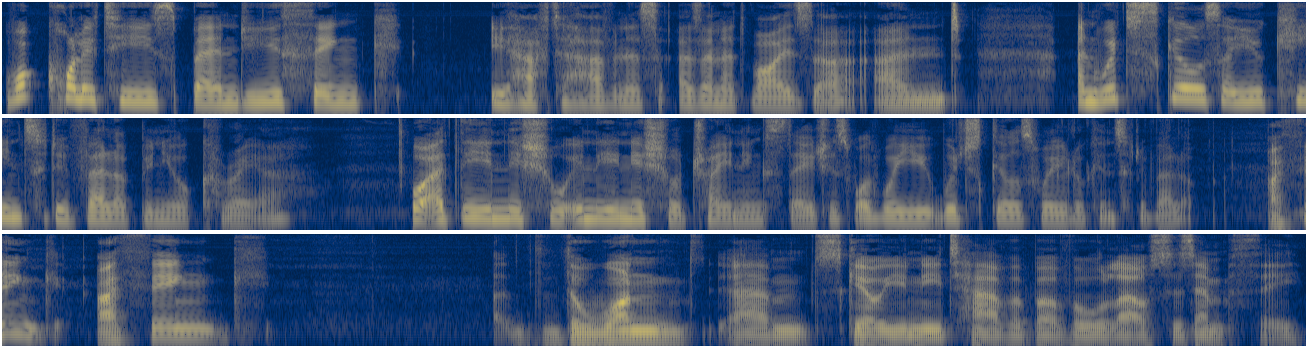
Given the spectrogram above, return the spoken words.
what qualities, Ben, do you think you have to have as, as an advisor, and And which skills are you keen to develop in your career? Or at the initial in the initial training stages, what were you which skills were you looking to develop? I think I think the one um, skill you need to have above all else is empathy,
